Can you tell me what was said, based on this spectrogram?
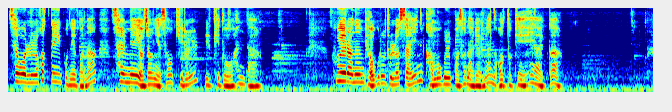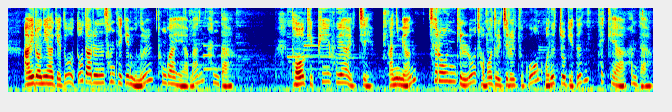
세월을 헛되이 보내거나 삶의 여정에서 길을 잃기도 한다. 후회라는 벽으로 둘러싸인 감옥을 벗어나려면 어떻게 해야 할까? 아이러니하게도 또 다른 선택의 문을 통과해야만 한다. 더 깊이 후회할지 아니면 새로운 길로 접어들지를 두고 어느 쪽이든 택해야 한다.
